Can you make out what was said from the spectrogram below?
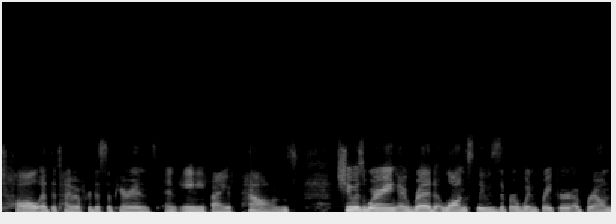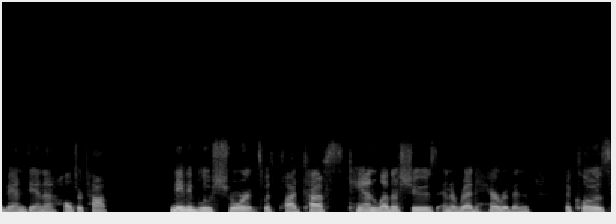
tall at the time of her disappearance and 85 pounds. She was wearing a red long sleeve zipper windbreaker, a brown bandana halter top, navy blue shorts with plaid cuffs, tan leather shoes, and a red hair ribbon. The clothes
